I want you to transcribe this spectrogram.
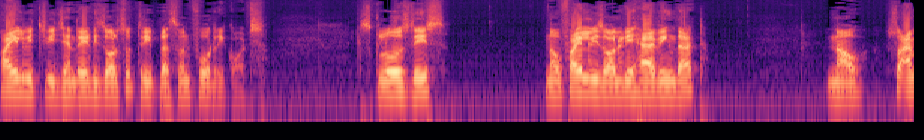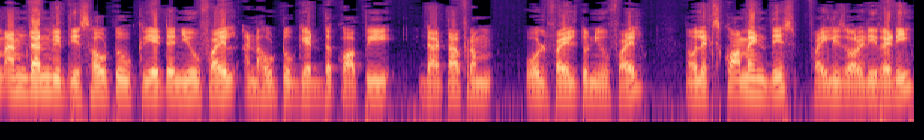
file which we generate is also 3 plus 1 4 records. Let's close this. Now file is already having that. Now so I'm, I'm done with this how to create a new file and how to get the copy data from old file to new file. Now let's comment this. File is already ready.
